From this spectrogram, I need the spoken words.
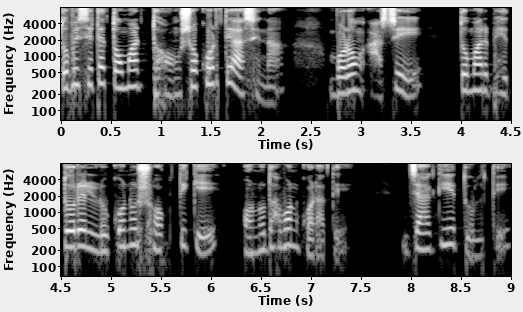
তবে সেটা তোমার ধ্বংস করতে আসে না, বরং আসে তোমার ভেতরের লুকোনো শক্তিকে অনুধাবন করাতে, জাগিয়ে তুলতে।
